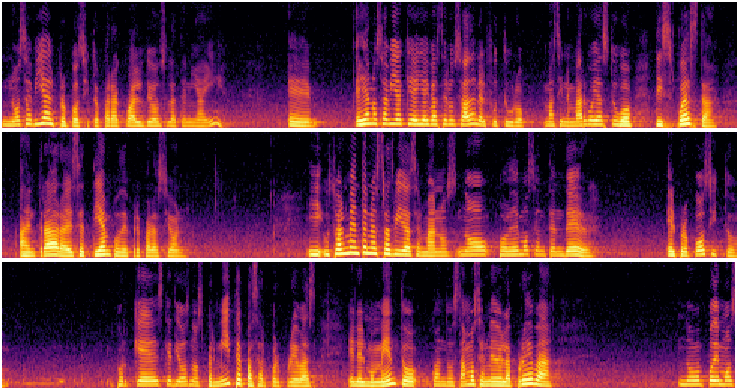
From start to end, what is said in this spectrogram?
no sabía el propósito para cual Dios la tenía ahí. Eh, ella no sabía que ella iba a ser usada en el futuro, mas sin embargo ella estuvo dispuesta a entrar a ese tiempo de preparación. Y usualmente en nuestras vidas, hermanos, no podemos entender el propósito, porque es que Dios nos permite pasar por pruebas en el momento, cuando estamos en medio de la prueba, no podemos,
